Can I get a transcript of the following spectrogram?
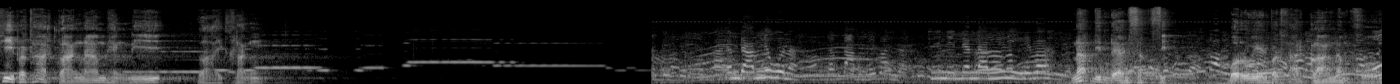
ที่พระธาตุกลางน้ำแห่งนี้หลายครั้งดำๆอยู่น่ะดำๆนี่ป่ะนี่นี่ดำๆนี่นี่ป่ะณดินแดนศักดิ์สิทธิ์บริเวณพระธาตุกลางน้ำโขง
